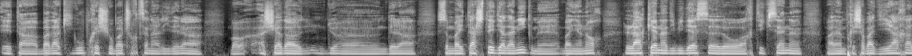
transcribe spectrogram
eta badakigu presio bat sortzen ari dela ba, asia da dela zenbait aste diadanik baina nor laken adibidez edo artik zen bada enpresa bat jarra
